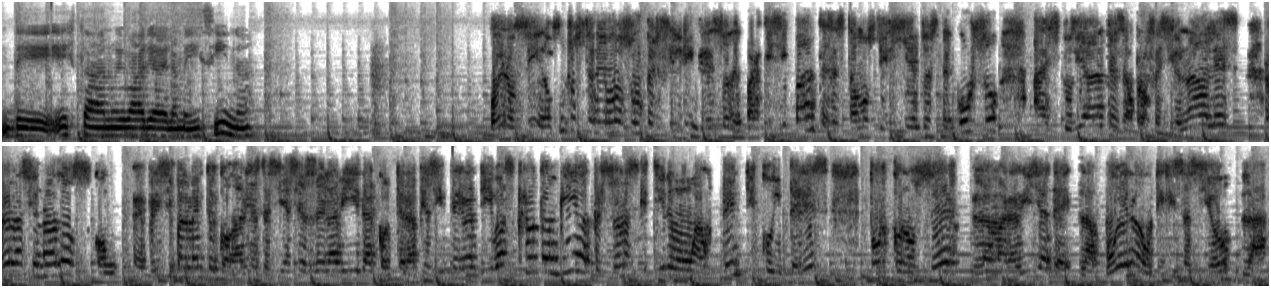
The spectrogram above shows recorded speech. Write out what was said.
de esta nueva área de la medicina. Sí, nosotros tenemos un perfil de ingreso de participantes. Estamos dirigiendo este curso a estudiantes, a profesionales relacionados con, eh, principalmente con áreas de ciencias de la vida, con terapias integrativas, pero también a personas que tienen un auténtico interés conocer la maravilla de la buena utilización, la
